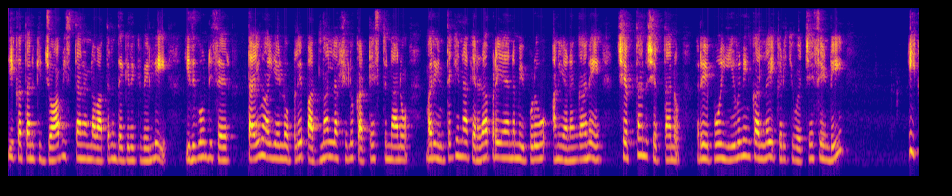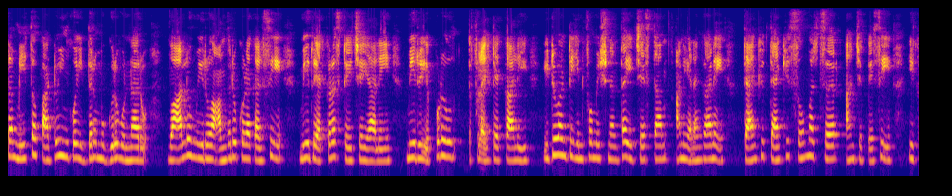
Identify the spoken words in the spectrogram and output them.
ఇక తనకి జాబ్ ఇస్తానన్న అతని దగ్గరికి వెళ్ళి ఇదిగోండి సార్ టైం అయ్యే లోపలే పద్నాలుగు లక్షలు కట్టేస్తున్నాను మరి ఇంతకీ నా కెనడా ప్రయాణం ఇప్పుడు? అని అనగానే చెప్తాను చెప్తాను రేపు ఈవినింగ్ కల్లా ఇక్కడికి వచ్చేసేయండి. ఇక మీతో పాటు ఇంకో ఇద్దరు ముగ్గురు ఉన్నారు. వాళ్ళు మీరు అందరూ కూడా కలిసి మీరు ఎక్కడ స్టే చేయాలి? మీరు ఎప్పుడు ఫ్లైట్ ఎక్కాలి? ఇటువంటి ఇన్ఫర్మేషన్ అంతా ఇచ్చేస్తాం అని అనగానే thank you thank you so much sir అని చెప్పేసి ఇక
